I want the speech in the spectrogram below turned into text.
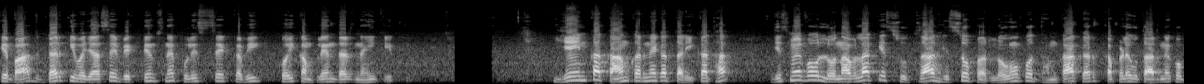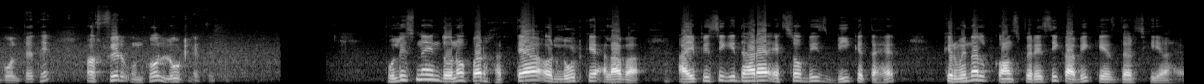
के बाद डर की वजह से विक्टिम्स ने पुलिस से कभी कोई कंप्लेन दर्ज नहीं की थी। ये इनका काम करने का तरीका था, जिसमें वो लोनावला के सुधार हिस्सों पर लोगों को धमका कर कपड़े उतारने को बोलते थे और फिर उनको लूट लेते थे। पुलिस ने इन दोनों पर हत्या और लूट के अलावा आईपीसी की धारा 120 बी के तहत क्रिमिनल कॉन्स्पिरेसी का भी केस दर्ज किया है।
